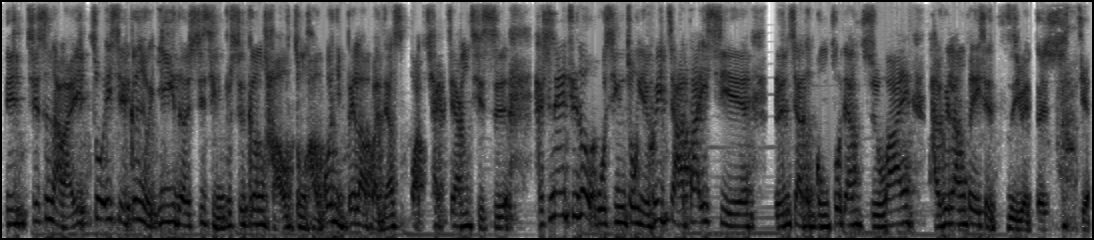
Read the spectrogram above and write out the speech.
你其实拿来做一些更有意义的事情，不是更好？总好过你被老板这样 spot check 这样。其实还是那句话，无形中也会加大一些人家的工作量之外，还会浪费一些资源跟时间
